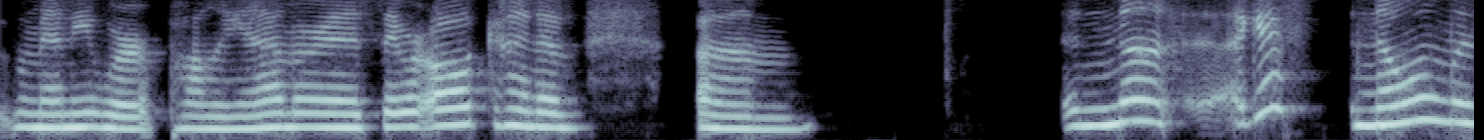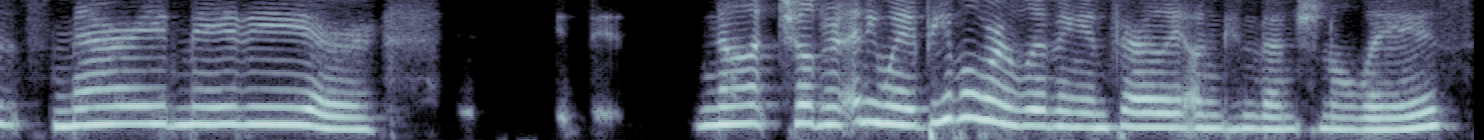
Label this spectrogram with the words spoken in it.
many were polyamorous. They were all kind of um not I guess no one was married maybe or not children. Anyway, people were living in fairly unconventional ways.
